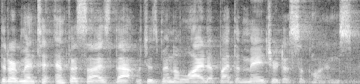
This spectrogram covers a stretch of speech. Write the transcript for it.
that are meant to emphasize that which has been elided by the major disciplines.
